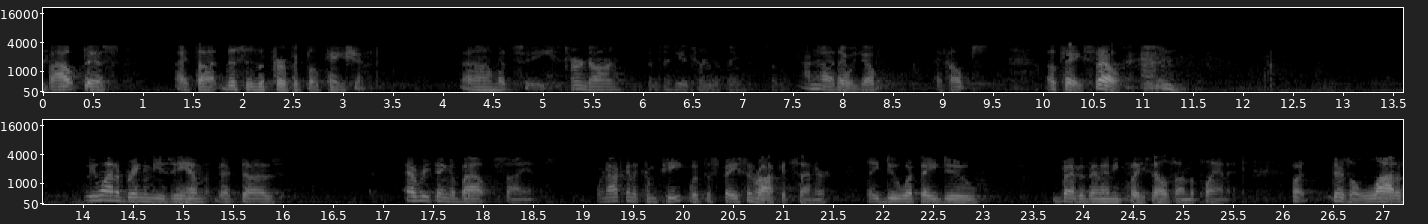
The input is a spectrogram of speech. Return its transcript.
about this, I thought this is the perfect location. Um, let's see. Turned on, sometimes you gotta turn the thing, so. Ah, there we go. That helps. Okay, so we want to bring a museum that does everything about science. We're not going to compete with the Space and Rocket Center. They do what they do better than any place else on the planet. But there's a lot of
